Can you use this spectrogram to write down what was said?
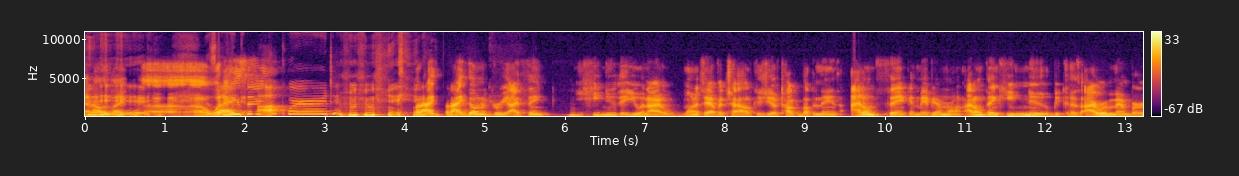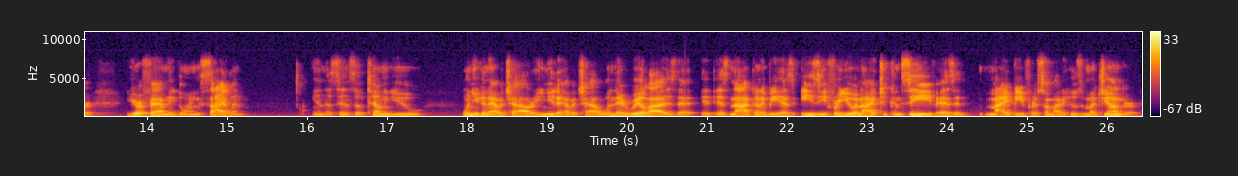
And I was like, uh, what did he say? Awkward. But I, but I don't agree. I think Mm-hmm. he knew that you and I wanted to have a child because you have talked about the names. I don't think, and maybe I'm wrong. I don't think he knew because I remember your family going silent in the sense of telling you when you're going to have a child or you need to have a child when they realize that it is not going to be as easy for you and I to conceive as it might be for somebody who's much younger.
